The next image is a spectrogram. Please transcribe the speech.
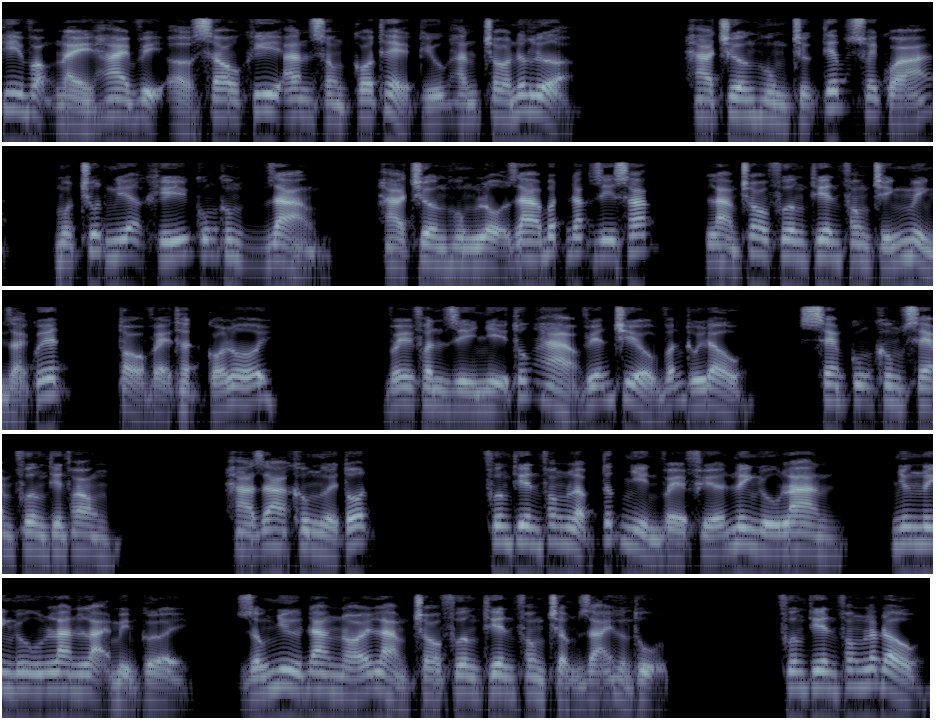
hy vọng này hai vị ở sau khi ăn xong có thể cứu hắn cho nước lửa. Hà trường hùng trực tiếp xoay quá một chút nghĩa khí cũng không giảng, hà trường hùng lộ ra bất đắc dĩ sắc, làm cho phương thiên phong chính mình giải quyết, tỏ vẻ thật có lỗi. Về phần gì nhị thúc hà viễn triều vẫn cúi đầu, xem cũng không xem phương thiên phong. Hà ra không người tốt. Phương thiên phong lập tức nhìn về phía ninh u lan, nhưng ninh u lan lại mỉm cười, giống như đang nói làm cho phương thiên phong chậm rãi hưởng thụ. Phương thiên phong lắc đầu,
